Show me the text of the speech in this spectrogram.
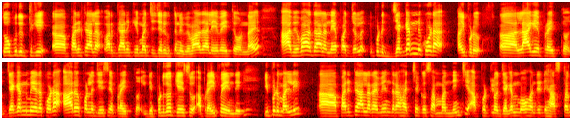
తోపుదుర్తికి పరిటాల వర్గానికి మధ్య జరుగుతున్న వివాదాలు ఏవైతే ఉన్నాయో ఆ వివాదాల నేపథ్యంలో ఇప్పుడు జగన్ని కూడా ఇప్పుడు లాగే ప్రయత్నం. జగన్ మీద కూడా ఆరోపణలు చేసే ప్రయత్నం. ఇది ఎప్పుడుదో కేసు అప్పుడు అయిపోయింది. ఇప్పుడు మళ్ళీ పరిటాల రవీంద్ర హత్యకు సంబంధించి అప్పట్లో జగన్మోహన్ రెడ్డి హస్తం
